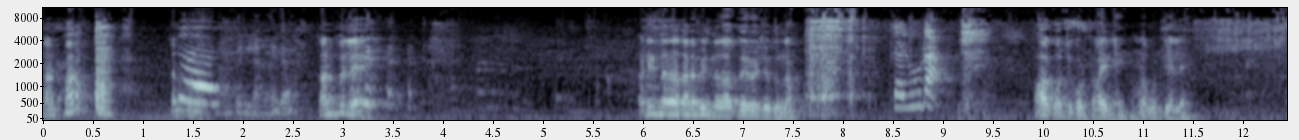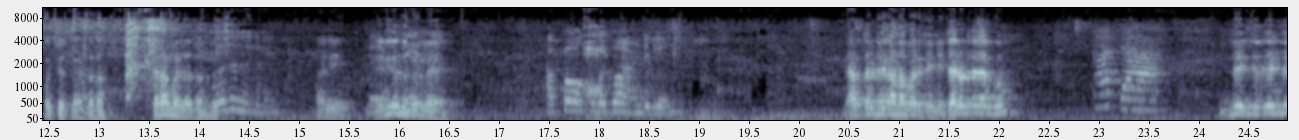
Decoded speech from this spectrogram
തണുപ്പാ? തണുപ്പില്ലേ? അടി ഇരുന്നതാ തണുപ്പ് ഇരുന്ന അത് തരുമോ ചോദിക്കുന്ന ആ കുറച്ച് കൊടുത്തല ഇനി. നമ്മളെ കുട്ടിയല്ലേ. കൊച്ചു എത്ര തരാൻ പറ്റാത്തണ്ട് ആര്? എനിക്ക് നിൽക്കണില്ലേ അപ്പൊ വേണ്ടില്ലേ? ഞാൻ അടുത്ത വീട്ടിൽ കാണാൻ പറ്റി ഇനി. ചേട്ടൻ എല്ലാവർക്കും ടാറ്റാ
